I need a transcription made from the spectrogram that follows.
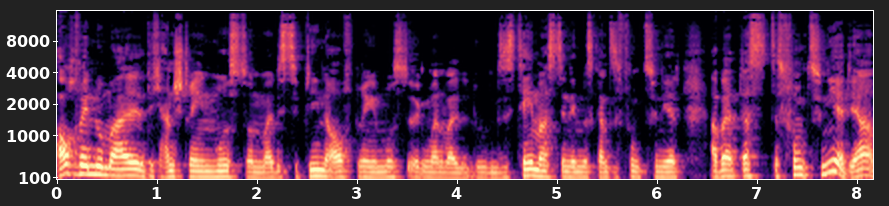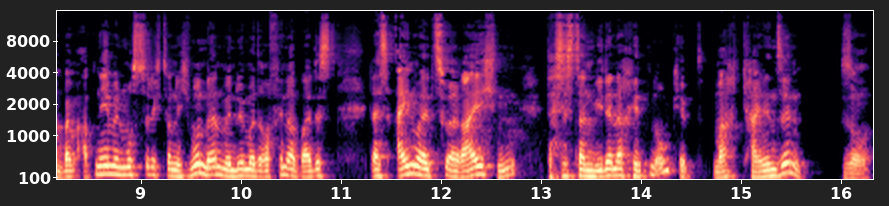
Auch wenn du mal dich anstrengen musst und mal Disziplin aufbringen musst irgendwann, weil du ein System hast, in dem das Ganze funktioniert. Aber das, das funktioniert, ja. Und beim Abnehmen musst du dich doch nicht wundern, wenn du immer darauf hinarbeitest, das einmal zu erreichen, dass es dann wieder nach hinten umkippt. Macht keinen Sinn. So.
